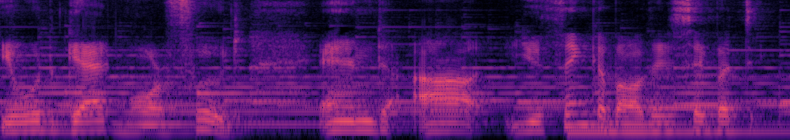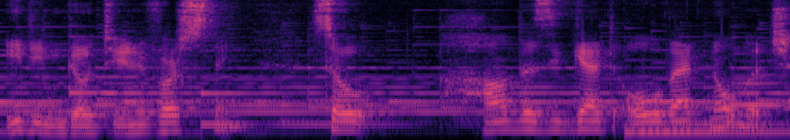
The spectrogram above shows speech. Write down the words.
you would get more food. And uh, you think about it and say, but he didn't go to university. So how does he get all that knowledge?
